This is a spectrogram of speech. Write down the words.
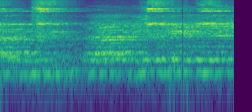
அளித்ததே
